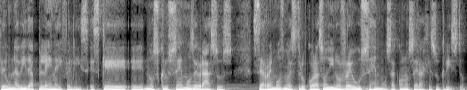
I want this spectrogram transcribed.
de una vida plena y feliz es que eh, nos crucemos de brazos, cerremos nuestro corazón y nos rehusemos a conocer a Jesucristo.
